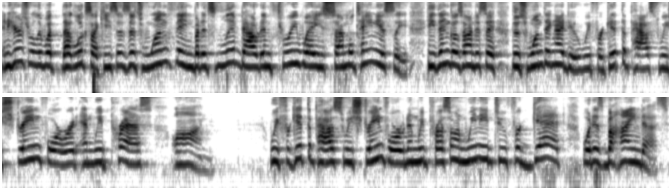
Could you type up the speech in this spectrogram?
And here's really what that looks like. He says it's one thing, but it's lived out in three ways simultaneously. He then goes on to say, This one thing I do, we forget the past, we strain forward, and we press on. We forget the past, we strain forward, and we press on. We need to forget what is behind us.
